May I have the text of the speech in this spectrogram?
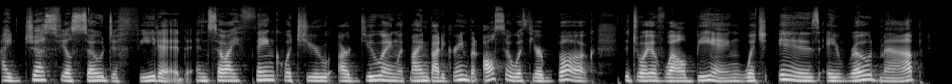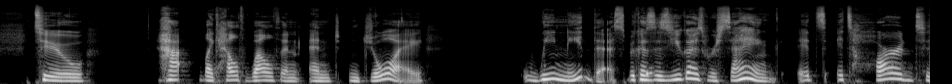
I just feel so defeated. And so I think what you are doing with Mind Body Green, but also with your book, The Joy of Well-Being, which is a roadmap to ha- like health, wealth, and, and, joy. We need this because, as you guys were saying, it's it's hard to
